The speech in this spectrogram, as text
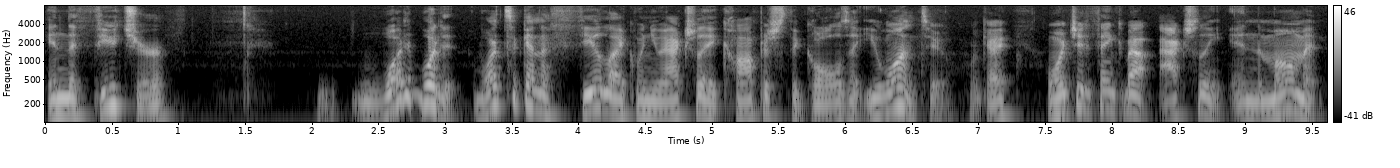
in the future what would what's it going to feel like when you actually accomplish the goals that you want to, okay? I want you to think about actually in the moment.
